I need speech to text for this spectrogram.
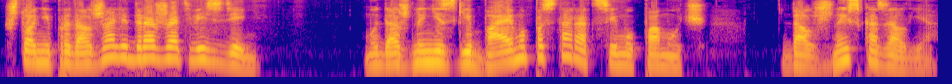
что они продолжали дрожать весь день. Мы должны несгибаемо постараться ему помочь. «Должны», — сказал я.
